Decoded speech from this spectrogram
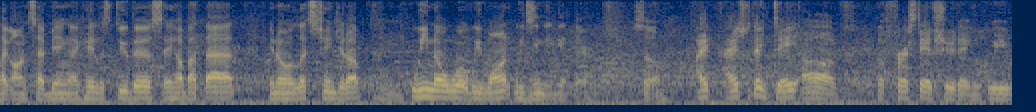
like on set being like, hey, let's do this, hey, how about that? You know, let's change it up. We know what we want, we just need to get there. So, I, I actually think day of the first day of shooting, we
